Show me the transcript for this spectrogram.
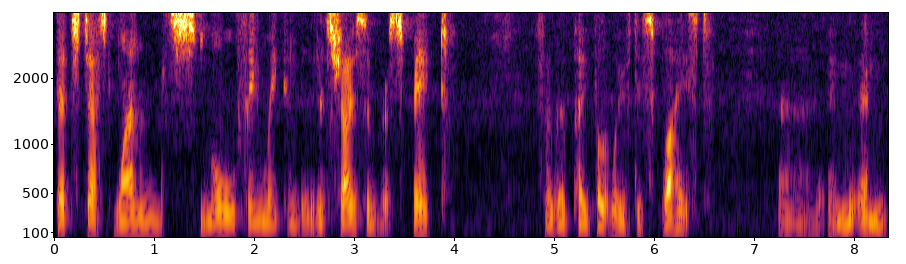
that's just one small thing we can do to show some respect for the people that we've displaced. Uh, and, and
